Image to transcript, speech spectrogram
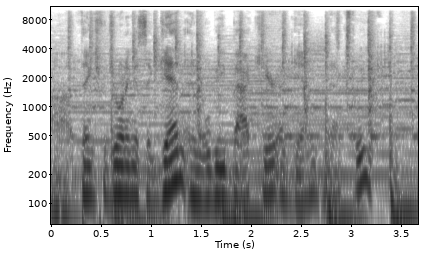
uh, thanks for joining us again. And we'll be back here again next week.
